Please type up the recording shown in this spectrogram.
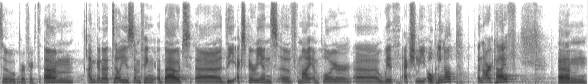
So perfect. Um, I'm going to tell you something about uh, the experience of my employer uh, with actually opening up an archive. Um,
